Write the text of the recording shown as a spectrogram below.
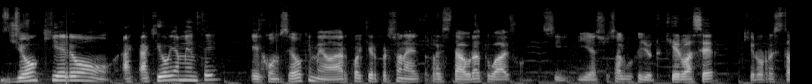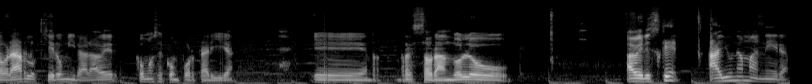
Yo quiero, aquí obviamente el consejo que me va a dar cualquier persona es restaura tu iPhone. Sí, y eso es algo que yo quiero hacer. Quiero restaurarlo, quiero mirar a ver cómo se comportaría eh, restaurándolo. A ver, es que hay una manera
